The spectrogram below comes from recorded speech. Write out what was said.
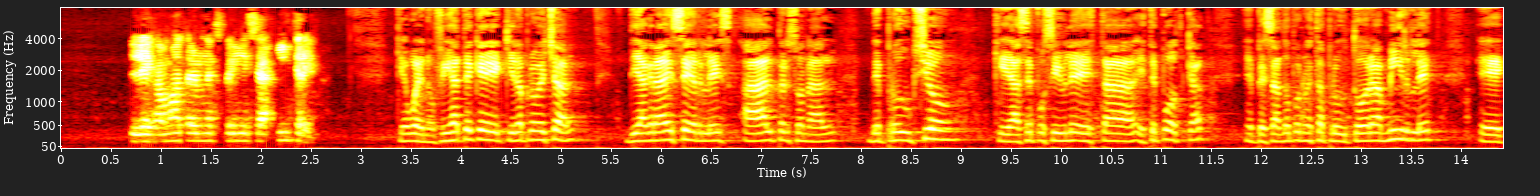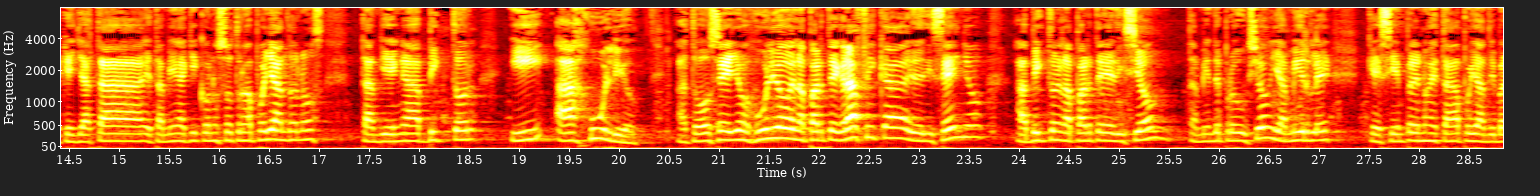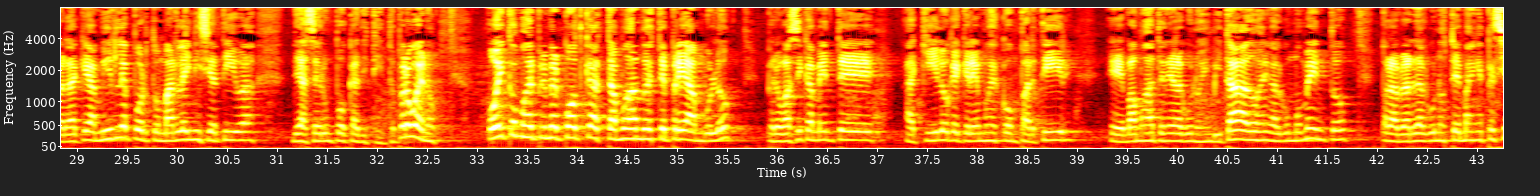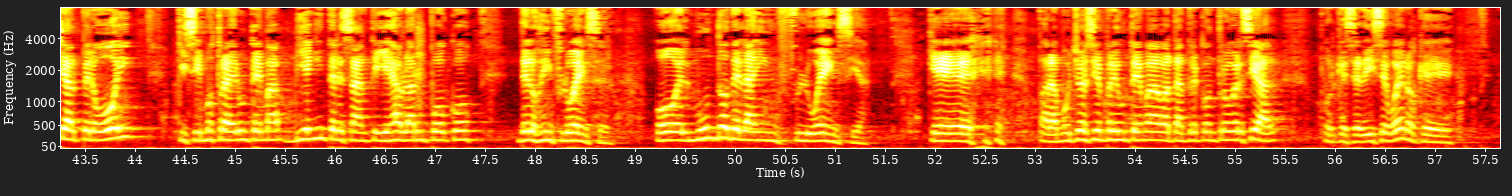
les vamos a traer una experiencia increíble. Qué bueno, fíjate que quiero aprovechar de agradecerles al personal de producción que hace posible esta, este podcast, empezando por nuestra productora Mirlet, eh, que ya está eh, también aquí con nosotros apoyándonos, también a Víctor y a Julio. A todos ellos, Julio en la parte gráfica y de diseño, a Víctor en la parte de edición, también de producción, y a Mirle, que siempre nos están apoyando. Y verdad que a Mirle por tomar la iniciativa de hacer un podcast distinto. Pero bueno, Hoy como es el primer podcast estamos dando este preámbulo, pero básicamente aquí lo que queremos es compartir. Eh, vamos a tener algunos invitados en algún momento para hablar de algunos temas en especial, pero hoy quisimos traer un tema bien interesante y es hablar un poco de los influencers o el mundo de la influencia, que para muchos siempre es un tema bastante controversial porque se dice, bueno, que...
